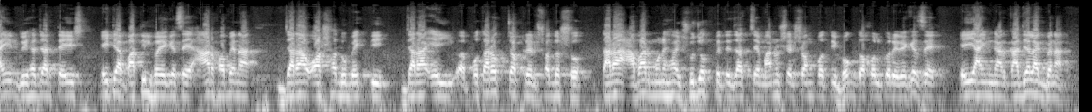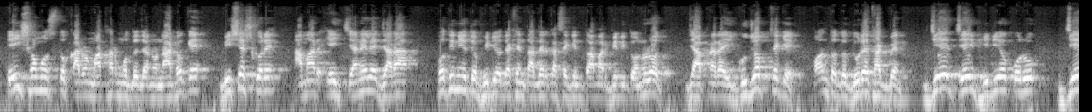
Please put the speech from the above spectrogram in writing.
আইন দুই হাজার তেইশ, এইটা বাতিল হয়ে গেছে, আর হবে না। যারা অসাধু ব্যক্তি, যারা এই প্রতারক চক্রের সদস্য, তারা আবার মনে হয় সুযোগ পেতে যাচ্ছে, মানুষের সম্পত্তি ভোগ দখল করে রেখেছে, এই আইন আর কাজে লাগবে না। এই সমস্ত কারণ মাথার মধ্যে যেন না ঢোকে। বিশেষ করে আমার এই চ্যানেলে যারা প্রতিনিয়ত ভিডিও দেখেন, তাদের কাছে কিন্তু আমার বিনীত অনুরোধ যে আপনারা এই গুজব থেকে অন্তত দূরে থাকবেন। যে যেই ভিডিও করুক, যে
